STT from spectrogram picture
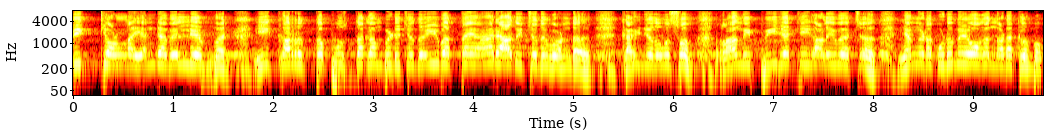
വിക്കുള്ള എന്റെ വല്യപ്പൻ ഈ കറുത്ത പുസ്തകം പിടിച്ച് ദൈവത്തെ ആരാധിച്ചത് കൊണ്ട് കഴിഞ്ഞ ദിവസം റാന്നി പി ജെ ടി കളി വെച്ച് ഞങ്ങളുടെ കുടുംബയോഗം നടക്കുമ്പോൾ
